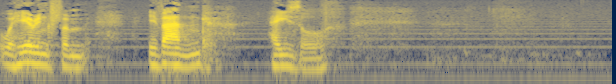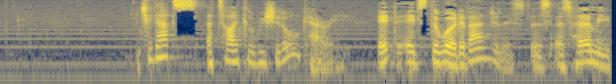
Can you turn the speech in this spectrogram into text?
we're hearing from Evang Hazel. See, that's a title we should all carry. It, it's the word evangelist. As, as Hermie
